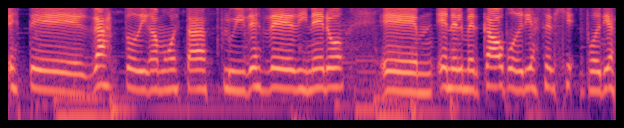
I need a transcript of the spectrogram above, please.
este gasto, digamos, esta fluidez de dinero eh, en el mercado podría ser podría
